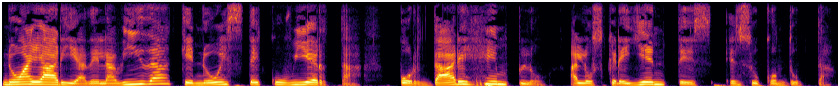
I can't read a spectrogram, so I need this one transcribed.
No hay área de la vida que no esté cubierta por dar ejemplo a los creyentes en su conducta.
